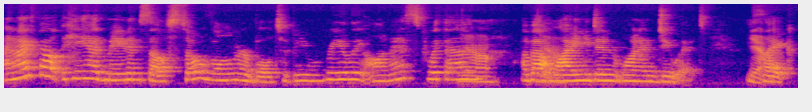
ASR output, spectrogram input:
And I felt he had made himself so vulnerable to be really honest with them yeah. about yeah. why he didn't want to do it. Yeah. Like,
